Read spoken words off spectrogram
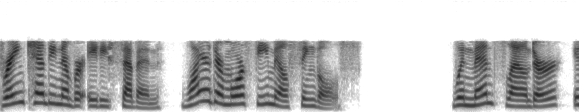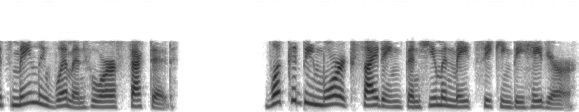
Brain Candy number 87 Why are there more female singles? When men flounder, it's mainly women who are affected. What could be more exciting than human mate seeking behavior?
